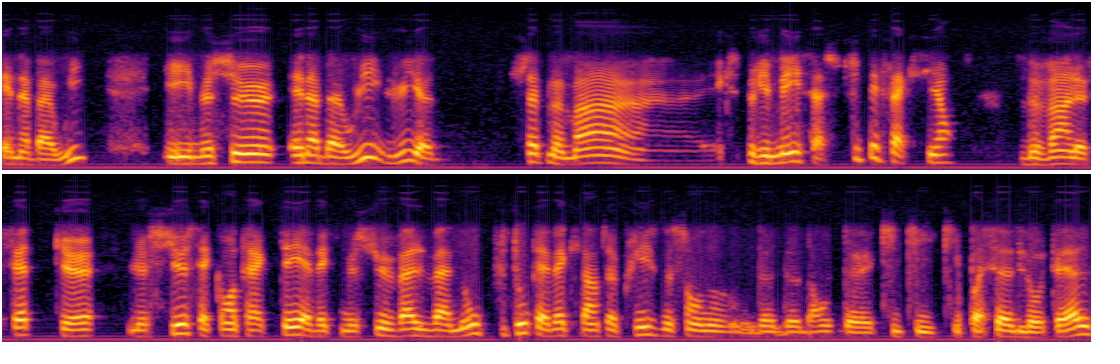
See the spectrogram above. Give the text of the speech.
Enabawi. Et M. Enabawi, lui, a tout simplement euh, exprimé sa stupéfaction devant le fait que le CIE s'est contracté avec M. Valvano plutôt qu'avec l'entreprise de son de, de- donc de- qui, qui- qui possède l'hôtel.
